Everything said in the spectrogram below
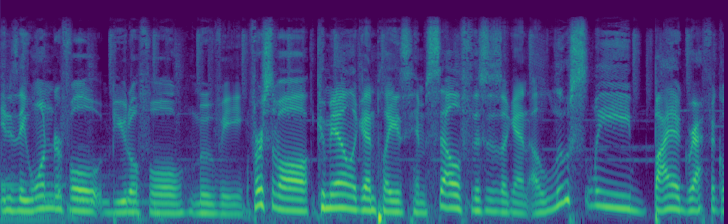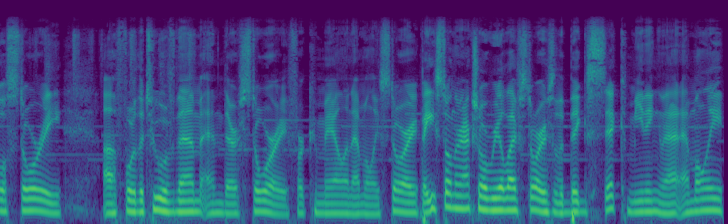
it is a wonderful, beautiful movie. First of all, Kumail again plays himself. This is again a loosely biographical story uh, for the two of them and their story, for Kumail and Emily's story, based on their actual real life story. So the big sick, meaning that Emily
